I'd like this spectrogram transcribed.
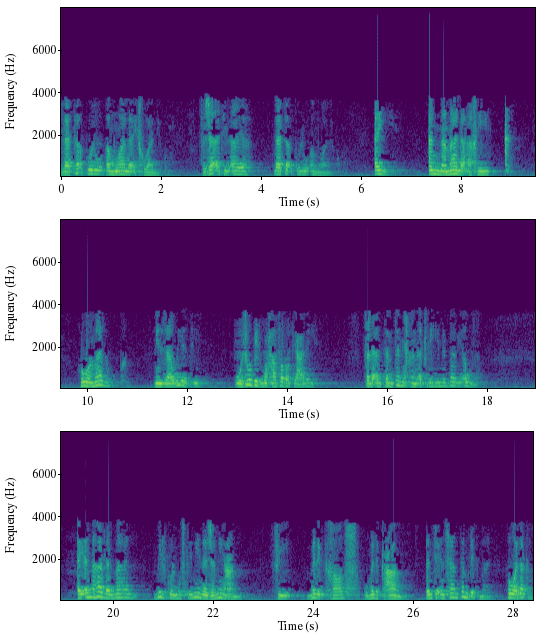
لا تأكلوا أموال إخوانكم. فجاءت الآية لا تأكلوا أموالكم. أي أن مال أخيك هو مالك من زاوية وجوب المحافظة عليه. فلأن تمتنع عن أكله من باب أولى. أي أن هذا المال ملك المسلمين جميعا في ملك خاص وملك عام. أنت إنسان تملك مال هو لك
